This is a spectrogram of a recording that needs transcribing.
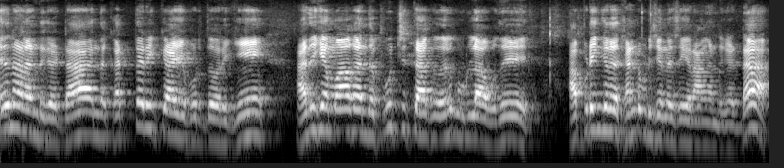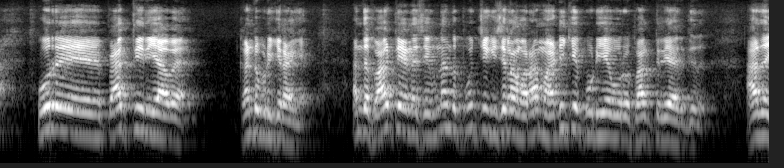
எதனாலன்னு கேட்டால் இந்த கத்தரிக்காயை பொறுத்த வரைக்கும் அதிகமாக அந்த பூச்சி தாக்குதலுக்கு உள்ளாகுது. அப்படிங்கிறத கண்டுபிடிச்சி என்ன செய்கிறாங்கன்னு கேட்டால் ஒரு பாக்டீரியாவை கண்டுபிடிக்கிறாங்க. அந்த பாக்டீரியா என்ன செய்யணும்னா அந்த பூச்சி கீச்செல்லாம் வராமல் அடிக்கக்கூடிய ஒரு பாக்டீரியா இருக்குது. அதை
